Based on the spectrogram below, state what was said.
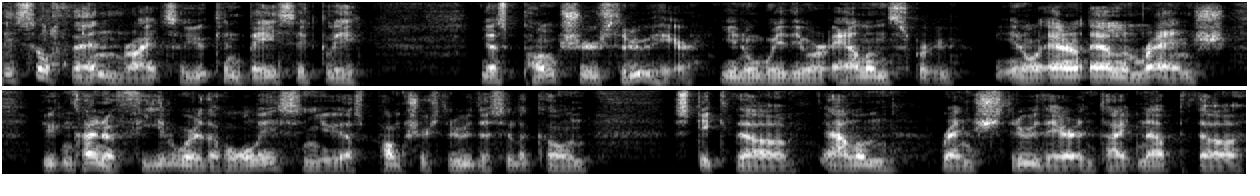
it's so thin, right? So you can basically just punctures through here, you know, with your Allen screw, you know, Allen wrench. You can kind of feel where the hole is and you just puncture through the silicone, stick the Allen wrench through there and tighten up the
